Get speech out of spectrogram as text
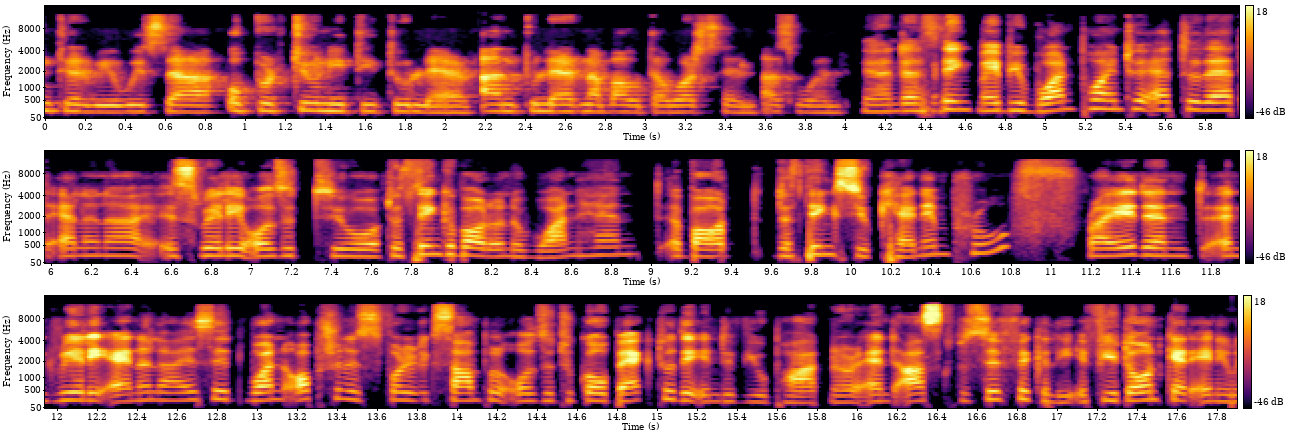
interview is an opportunity to learn and to learn about ourselves as well. Yeah, and i think maybe one point to add to that elena is really also to to think about on the one hand about the things you can improve, right? And and really analyze it. One option is, for example, also to go back to the interview partner and ask specifically if you don't get any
